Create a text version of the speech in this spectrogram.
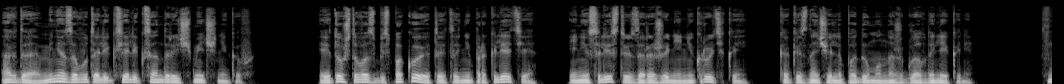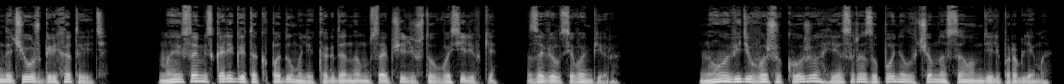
Ах да, меня зовут Алексей Александрович Мечников. И то, что вас беспокоит, это не проклятие и не следствие заражения некротикой, как изначально подумал наш главный лекарь. Да чего ж греха таить. Мы и сами с коллегой так подумали, когда нам сообщили, что в Васильевке завелся вампир. Но, увидев вашу кожу, я сразу понял, в чем на самом деле проблема.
